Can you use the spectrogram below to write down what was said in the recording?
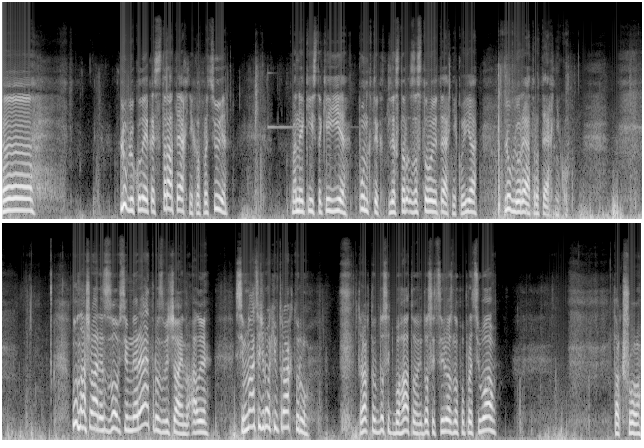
е, люблю, коли якась стара техніка працює. У мене якийсь такий є пунктик для за старою технікою. Я люблю ретро-техніку. Ну, наш Арес зовсім не ретро, звичайно, але 17 років трактору. Трактор досить багато і досить серйозно попрацював. Так що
